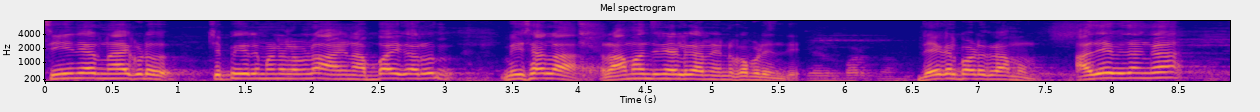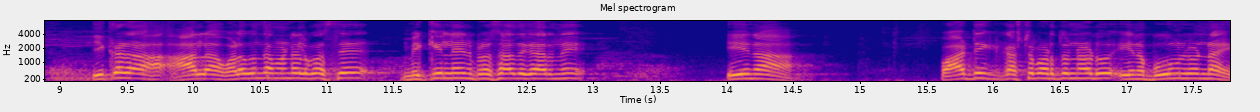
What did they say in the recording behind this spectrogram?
సీనియర్ నాయకుడు చిప్పిగిరి మండలంలో ఆయన అబ్బాయి గారు మీసాల రామాంజనేయులు గారిని ఎన్నుకోబడింది. దేగల్పాడు గ్రామం. అదేవిధంగా ఇక్కడ వాళ్ళ వడగుంద మండలికి వస్తే మిక్కిలినేని ప్రసాద్ గారిని ఈయన పార్టీకి కష్టపడుతున్నాడు ఈయన భూములు ఉన్నాయి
